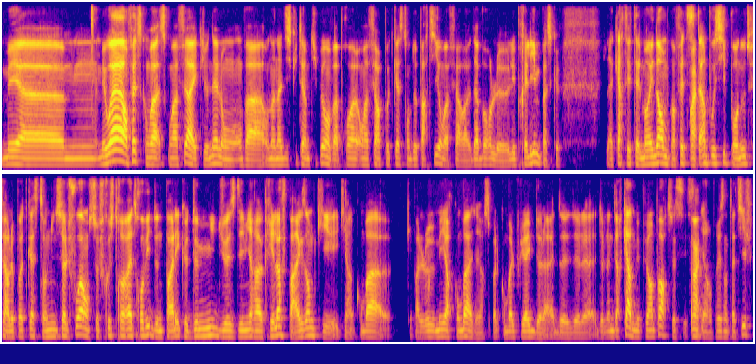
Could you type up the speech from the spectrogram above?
Mais euh, mais ouais, en fait, ce qu'on va ce qu'on va faire avec Lionel, on, va on en a discuté un petit peu. On va on va faire le podcast en deux parties. On va faire euh, d'abord les prélims parce que la carte est tellement énorme qu'en fait, c'est impossible pour nous de faire le podcast en une seule fois. On se frustrerait trop vite de ne parler que deux minutes du SDMIR euh, Krylov, par exemple, qui est, qui est un combat qui n'est pas le meilleur combat, d'ailleurs c'est pas le combat le plus hype de la de, de, l'undercard, mais peu importe, c'est bien représentatif.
